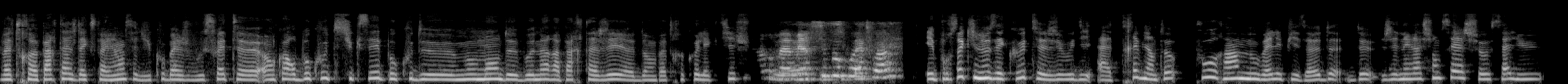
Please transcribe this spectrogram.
votre partage d'expérience et du coup bah, je vous souhaite encore beaucoup de succès, beaucoup de moments de bonheur à partager dans votre collectif. Ah, bah, merci beaucoup à toi. Et pour ceux qui nous écoutent, je vous dis à très bientôt pour un nouvel épisode de Génération CHO. Salut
